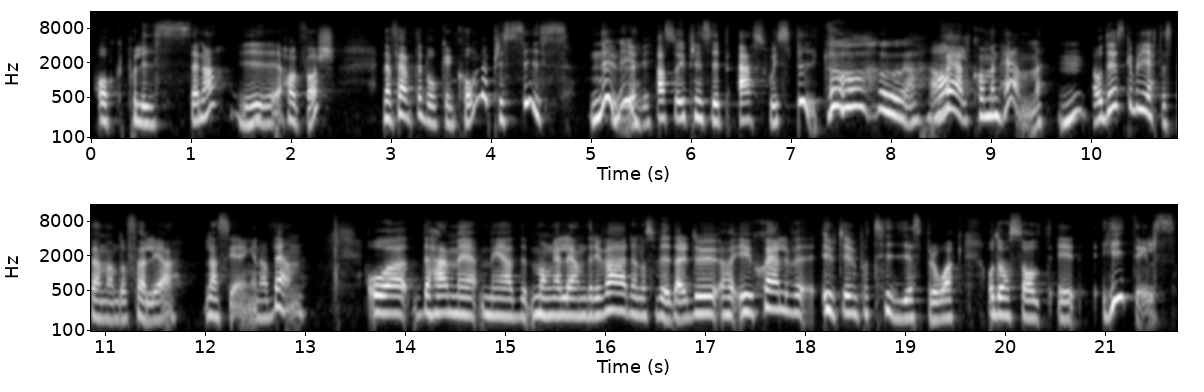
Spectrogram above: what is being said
och poliserna i Hagfors. Den femte boken kommer precis nu, Nu? alltså i princip as we speak. Oh, oh, ja. Välkommen hem! Och det ska bli jättespännande att följa lanseringen av den. Och det här med, med många länder i världen och så vidare. Du är ju själv utgiven på tio språk och du har sålt i, hittills,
